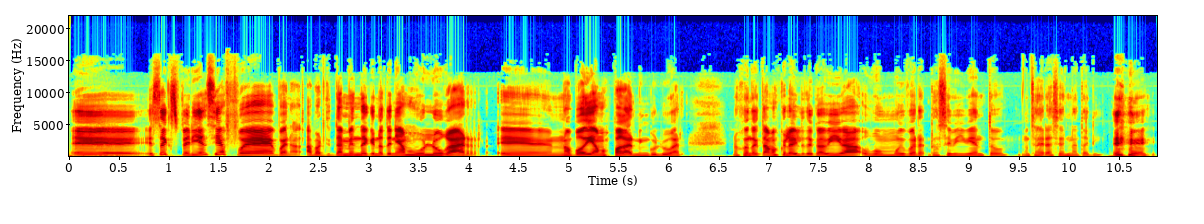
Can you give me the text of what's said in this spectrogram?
Eh, esa experiencia fue, bueno, a partir también de que no teníamos un lugar, eh, no podíamos pagar ningún lugar. Nos contactamos con la Biblioteca Viva, hubo un muy buen recibimiento. Muchas gracias, Natalie.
